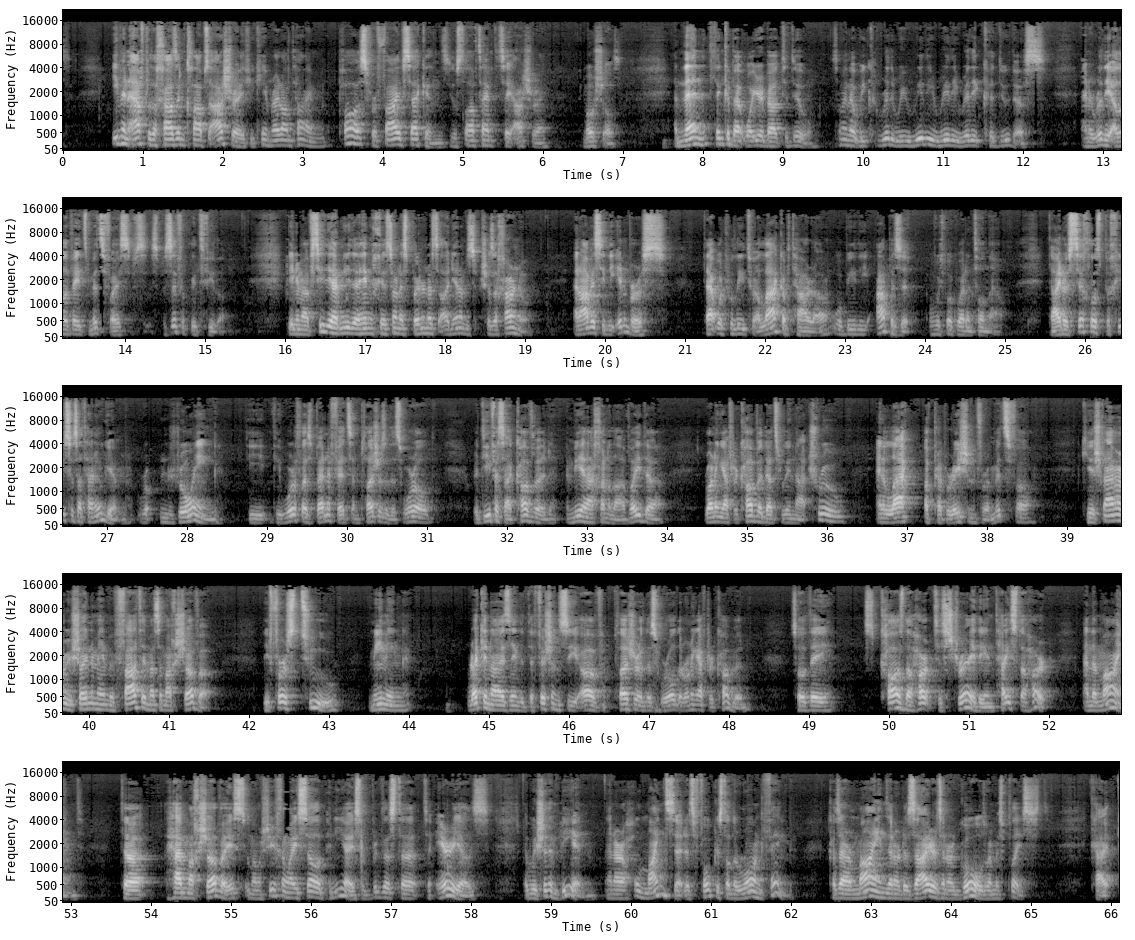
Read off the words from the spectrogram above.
Even after the Chazan claps Ashrei, if you came right on time, pause for five seconds. You'll still have time to say Ashrei, moshels. And then think about what you're about to do. Something that we could really, we really, really, really could do this. And it really elevates mitzvah, specifically tefillah. And obviously, the inverse, that which will lead to a lack of Tara, will be the opposite of what we spoke about until now. Enjoying the, the worthless benefits and pleasures of this world, running after kavod that's really not true, and a lack of preparation for a mitzvah. The first two, meaning recognizing the deficiency of pleasure in this world and running after kavod, so they cause the heart to stray, they entice the heart and the mind to have machshavais, it brings us to, to areas that we shouldn't be in. And our whole mindset is focused on the wrong thing because our minds and our desires and our goals are misplaced. Like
